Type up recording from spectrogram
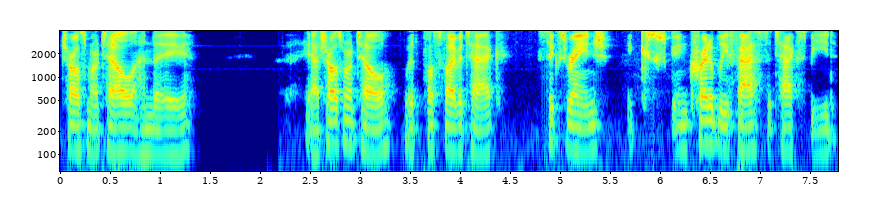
Charles Martel and a, yeah, Charles Martel with plus five attack, six range, incredibly fast attack speed.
